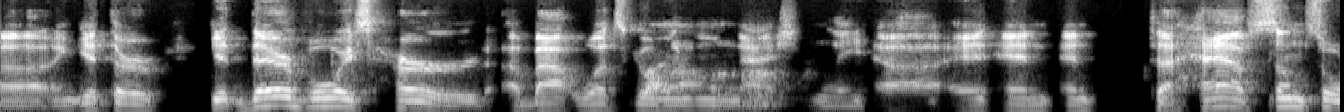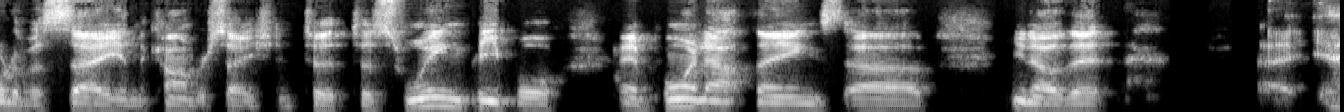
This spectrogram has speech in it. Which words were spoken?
uh, and get their get their voice heard about what's going on nationally, uh, and, and and to have some sort of a say in the conversation, to to swing people and point out things, uh, you know that. Uh,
